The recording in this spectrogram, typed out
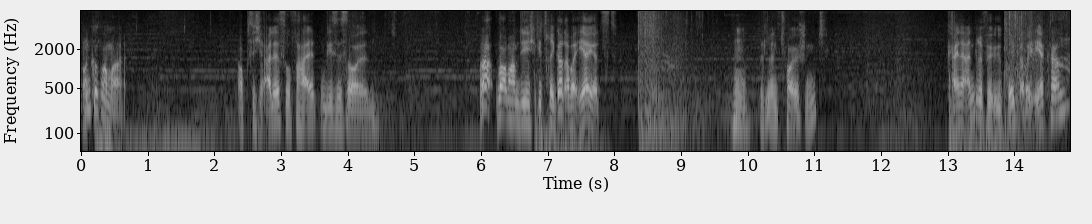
Und gucken wir mal, ob sich alle so verhalten, wie sie sollen. Ah, warum haben die nicht getriggert, aber er jetzt? Hm, bisschen enttäuschend. Keine Angriffe übrig, aber er kann.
